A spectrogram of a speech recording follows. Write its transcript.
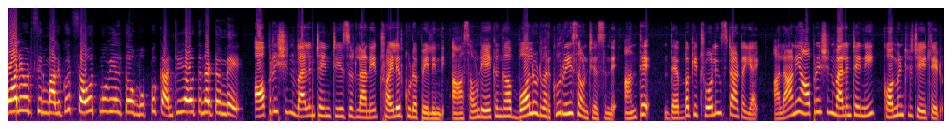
బాలీవుడ్ సినిమాలకు సౌత్ మూవీలతో ముప్పు కంటిన్యూ అవుతున్నట్టుంది. ఆపరేషన్ వ్యాలంటైన్ టీజర్ లానే ట్రైలర్ కూడా పేలింది. ఆ సౌండ్ ఏకంగా బాలీవుడ్ వరకు రీసౌండ్ చేసింది. అంతే దెబ్బకి ట్రోలింగ్ స్టార్ట్ అయ్యాయి. అలానే ఆపరేషన్ వ్యాలంటైన్ని కామెంట్లు చేయట్లేదు.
